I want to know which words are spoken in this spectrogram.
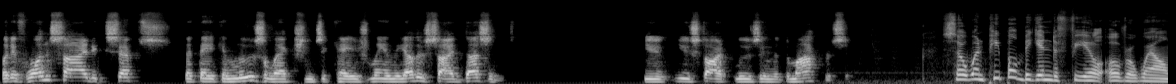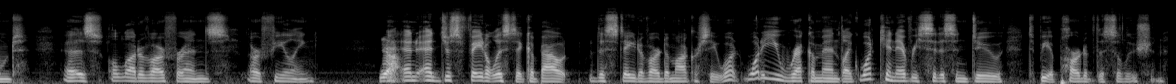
But if one side accepts that they can lose elections occasionally and the other side doesn't, you you start losing the democracy. So when people begin to feel overwhelmed, as a lot of our friends are feeling. Yeah. And, and just fatalistic about the state of our democracy. What what do you recommend? Like what can every citizen do to be a part of the solution?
